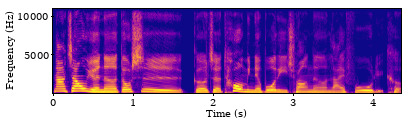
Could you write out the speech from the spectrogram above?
那站务员呢，都是隔着透明的玻璃窗呢来服务旅客。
